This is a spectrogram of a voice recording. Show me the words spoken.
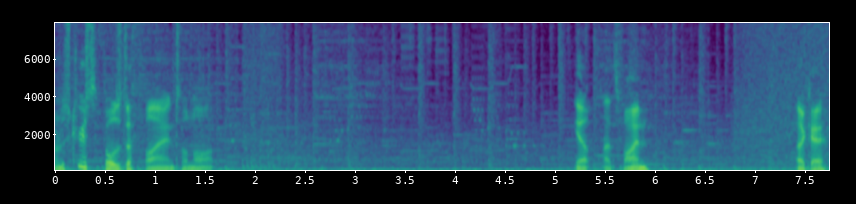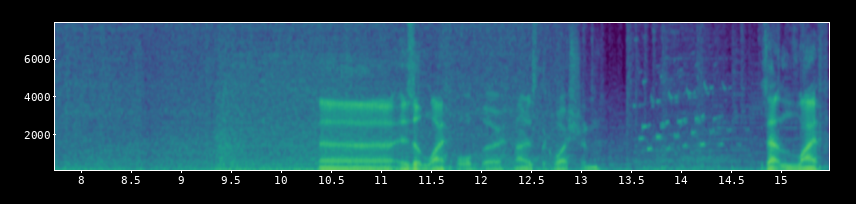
I'm just curious if it was Defiant or not. Yep, that's fine. Okay. Uh, is it Life Orb, though? That is the question. Is that Life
